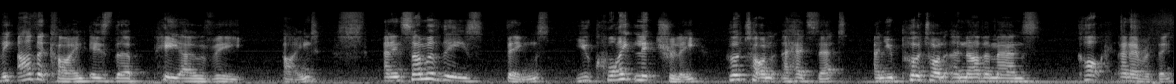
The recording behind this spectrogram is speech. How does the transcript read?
The other kind is the POV kind, and in some of these things, you quite literally put on a headset and you put on another man's cock and everything,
